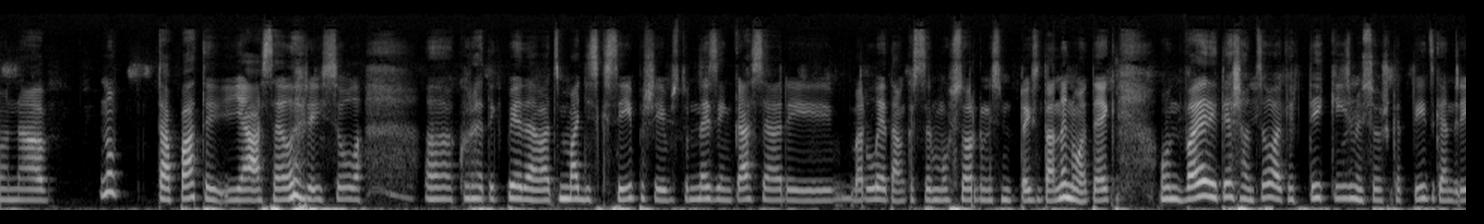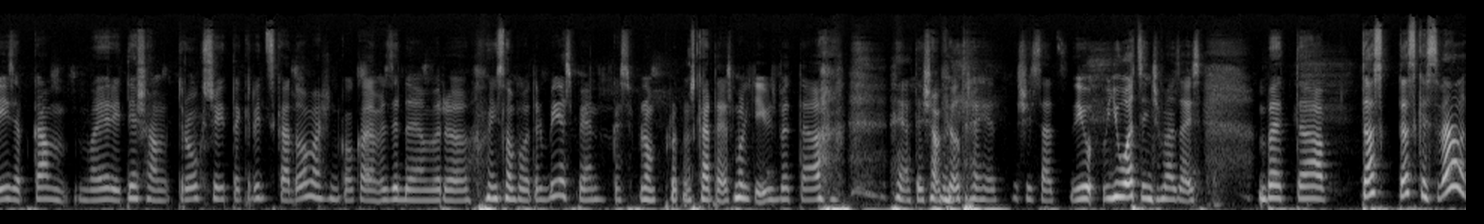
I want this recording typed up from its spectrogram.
Un, uh, nu, tā pati, jā, selerija sula. Uh, uh, kurai tika piedāvāts maģiskas īpašības. Tur nezinu, kas arī ar lietām, kas ar mūsu organismu teiksim, tā nenotiek. Un vai arī tiešām cilvēki ir tik izmisuši, ka tic gandrīz jebkam, vai arī tiešām trūks šī kritiskā domāšana, kaut kā jau mēs dzirdējām, var uh, izlabot ar biespienu, kas, nu, protams, kārtējas muļķības, bet uh, jā, tiešām filtrējiet šis tāds jo, jociņš mazais. Bet uh, tas, tas, kas vēl,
